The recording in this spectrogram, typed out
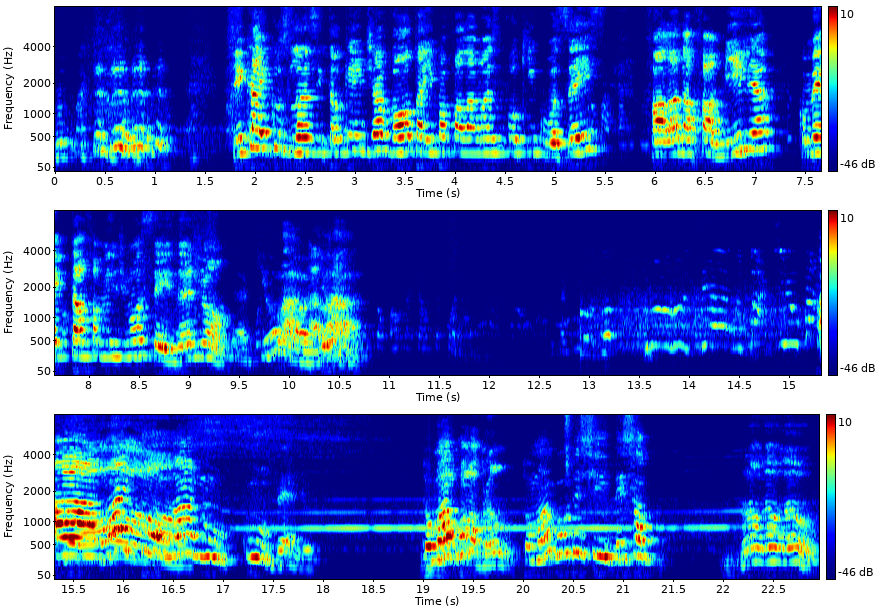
Fica aí com os lances então que a gente já volta aí pra falar mais um pouquinho com vocês. Falar da família. Como é que tá a família de vocês, né, João? Aqui ou lá, aqui ou lá. lá. Ah, Ah, vai Nossa. tomar no cu, velho. Tomar gol, palavrão. tomar gol desse, dessa Não, não, não.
